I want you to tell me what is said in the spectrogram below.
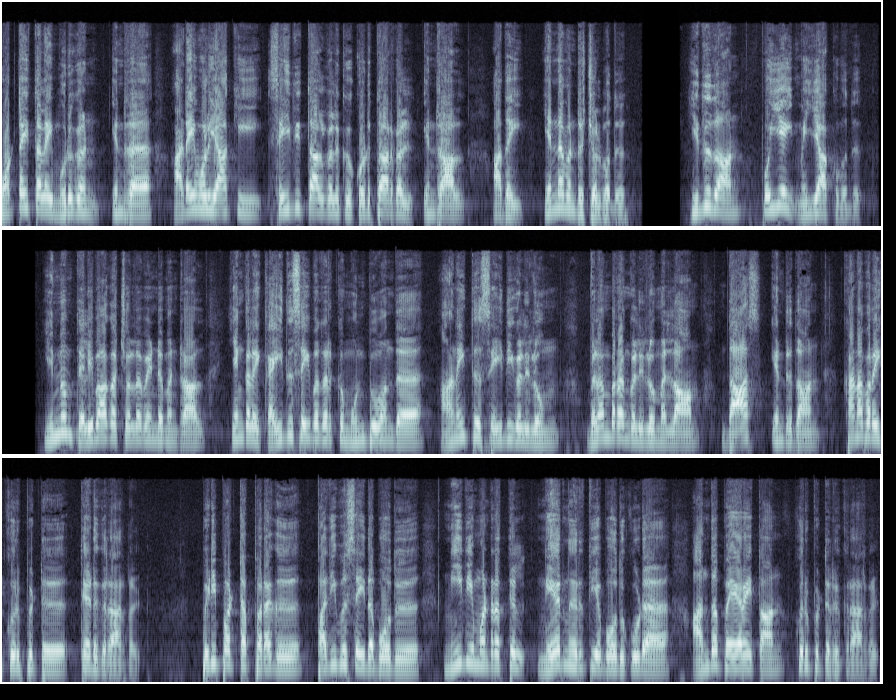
மொட்டைத்தலை முருகன் என்ற அடைமொழியாக்கி செய்தித்தாள்களுக்கு கொடுத்தார்கள் என்றால் அதை என்னவென்று சொல்வது? இதுதான் பொய்யை மெய்யாக்குவது. இன்னும் தெளிவாக சொல்ல வேண்டுமென்றால் எங்களை கைது செய்வதற்கு முன்பு வந்த அனைத்து செய்திகளிலும் விளம்பரங்களிலும் எல்லாம் தாஸ் என்றுதான் கணவரை குறிப்பிட்டு தேடுகிறார்கள். பிடிப்பட்ட பிறகு பதிவு செய்தபோது நீதிமன்றத்தில் நேர் நிறுத்திய போது கூட அந்த பெயரைத்தான் குறிப்பிட்டிருக்கிறார்கள்.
